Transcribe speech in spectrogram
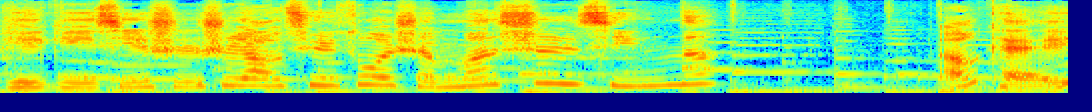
Piggy 其实是要去做什么事情呢 ？Okay,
